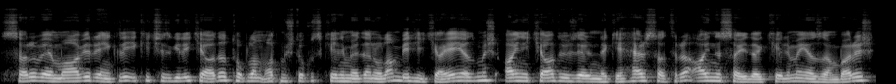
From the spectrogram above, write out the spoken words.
sarı ve mavi renkli iki çizgili kağıda toplam 69 kelimeden olan bir hikaye yazmış. Aynı kağıt üzerindeki her satıra aynı sayıda kelime yazan Barış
